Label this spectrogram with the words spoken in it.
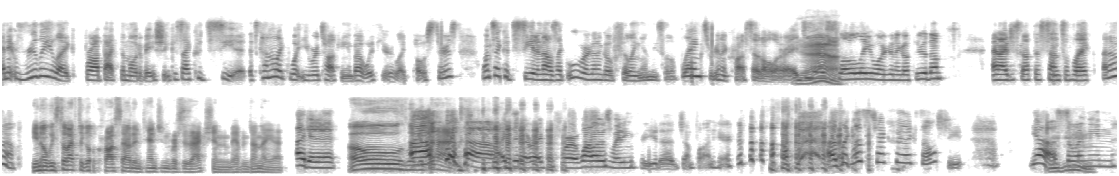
And it really like brought back the motivation because I could see it. It's kind of like what you were talking about with your like posters. Once I could see it and I was like, "Ooh, we're going to go filling in these little blanks. We're going to cross out all our ideas Yeah. slowly. We're going to go through them." And I just got this sense of like, I don't know. You know, we still have to go cross out intention versus action. We haven't done that yet. I did it. Oh, look at that. I did it right before while I was waiting for you to jump on here. I was like, let's check the Excel sheet. Yeah, so I Mhm. mean,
